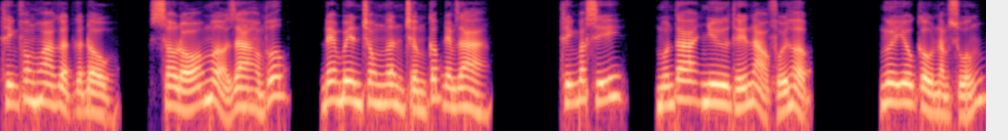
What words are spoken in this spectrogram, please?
Thịnh Phong Hoa gật gật đầu, sau đó mở ra hồng thuốc, đem bên trong ngân châm cấp đem ra. Thịnh bác sĩ, muốn ta như thế nào phối hợp? Ngươi yêu cầu nằm xuống,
